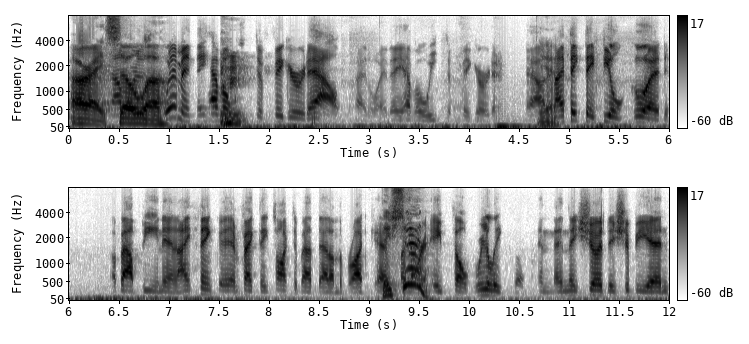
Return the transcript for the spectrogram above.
All right. Now, So uh, women, they have a week to figure it out. By the way, they have a week to figure it out, Yeah. and I think they feel good about being in. I think, in fact, they talked about that on the broadcast. They should. where Abe felt really good, and then they should. They should be in.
